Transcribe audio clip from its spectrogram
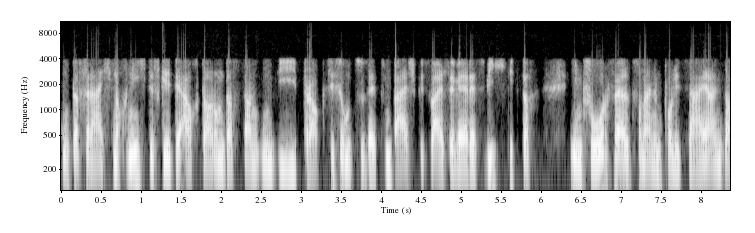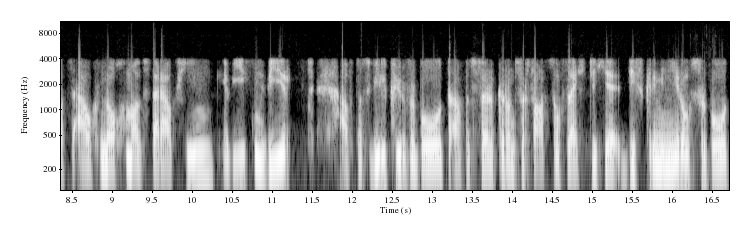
Und das reicht noch nicht. Es geht ja auch darum, das dann in die Praxis umzusetzen. Beispielsweise wäre es wichtig, dass im Vorfeld von einem Polizeieinsatz auch nochmals darauf hingewiesen wird, auf das Willkürverbot, auf das völker- und verfassungsrechtliche Diskriminierungsverbot.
